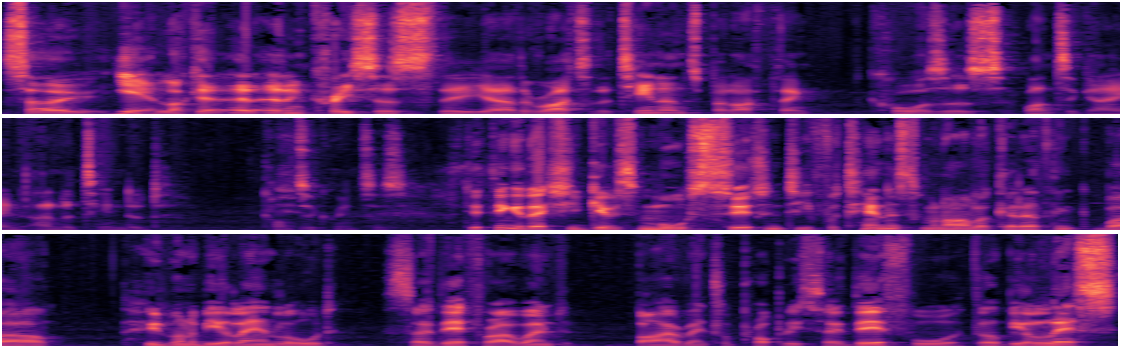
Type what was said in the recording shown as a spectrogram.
so yeah, look, it, it increases the uh, the rights of the tenants, but I think causes once again unattended consequences. Do you think it actually gives more certainty for tenants? When I look at it, I think, well, who'd want to be a landlord? So therefore, I won't buy a rental property. So therefore, there'll be less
